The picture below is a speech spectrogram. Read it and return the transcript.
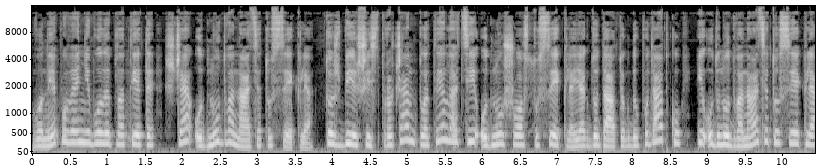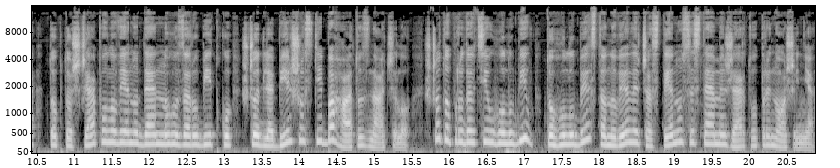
вони повинні були платити ще одну дванадцяту сикля. Тож більшість прочан платила ці одну шосту сикля як додаток до податку і одну дванадцяту сикля, тобто ще половину денного заробітку, що для більшості багато значило. Щодо продавців голубів, то голуби становили частину системи жертвоприношення.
